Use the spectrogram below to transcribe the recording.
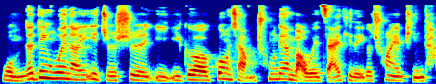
我们的定位呢一直是以一个共享充电宝为载体的一个创业平台。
